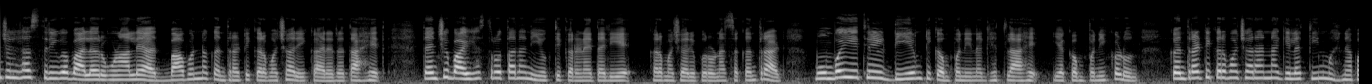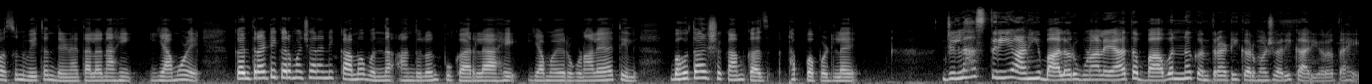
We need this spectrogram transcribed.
जिल्हा स्त्री व बाल रुग्णालयात बावन्न कंत्राटी कर्मचारी कार्यरत आहेत. त्यांची बाह्यस्त्रोतानं नियुक्ती करण्यात आली आहे. कर्मचारी पुरवण्याचं कंत्राट मुंबई येथील डीएमटी कंपनीनं घेतलं आहे. या कंपनीकडून कंत्राटी कर्मचाऱ्यांना गेल्या तीन महिन्यापासून वेतन देण्यात आलं नाही. यामुळे कंत्राटी कर्मचाऱ्यांनी कामबंद आंदोलन पुकारलं आहे. यामुळे रुग्णालयातील बहुतांश कामकाज ठप्प पडलं आहे जिल्हा स्त्री आणि बाल रुग्णालयात बावन्न कंत्राटी कर्मचारी कार्यरत आहे.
